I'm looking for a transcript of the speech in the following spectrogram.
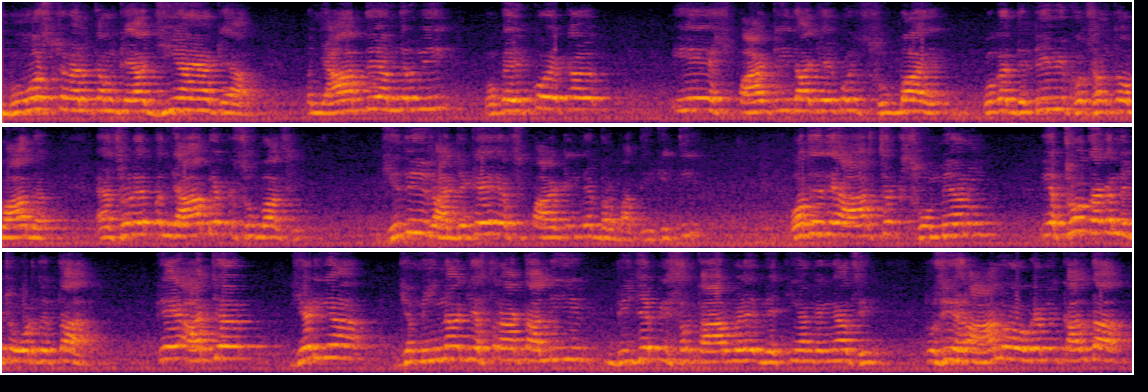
ਮੋਸਟ ਵੈਲਕਮ ਕਿਹਾ ਜੀ ਆਇਆਂ ਕਿਹਾ। ਪੰਜਾਬ ਦੇ ਅੰਦਰ ਵੀ ਕਿਉਂਕਿ ਇੱਕੋ ਇੱਕ ਇਸ ਪਾਰਟੀ ਦਾ ਜੇ ਕੋਈ ਸੂਬਾ ਹੈ ਕਿਉਂਕਿ ਦਿੱਲੀ ਵੀ ਖੁਸਣ ਤੋਂ ਬਾਅਦ ਇਸ ਵੇਲੇ ਪੰਜਾਬ ਇੱਕ ਸੂਬਾ ਸੀ, ਜਿਹਦੀ ਰੱਜ ਕੇ ਇਸ ਪਾਰਟੀ ਨੇ ਬਰਬਾਦੀ ਕੀਤੀ। ਉਹਦੇ ਦੇ ਆਰਥਿਕ ਸੋਮਿਆਂ ਨੂੰ ਇੱਥੋਂ ਤੱਕ ਨਿਚੋੜ ਦਿੱਤਾ ਕਿ ਅੱਜ ਜਿਹੜੀਆਂ ਜ਼ਮੀਨਾਂ ਜਿਸ ਤਰ੍ਹਾਂ ਅਕਾਲੀ ਬੀਜੇਪੀ ਸਰਕਾਰ ਵੇਲੇ ਵੇਚੀਆਂ ਗਈਆਂ ਸੀ, ਤੁਸੀਂ ਹੈਰਾਨ ਹੋਵੋਗੇ ਵੀ ਕੱਲ ਦਾ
